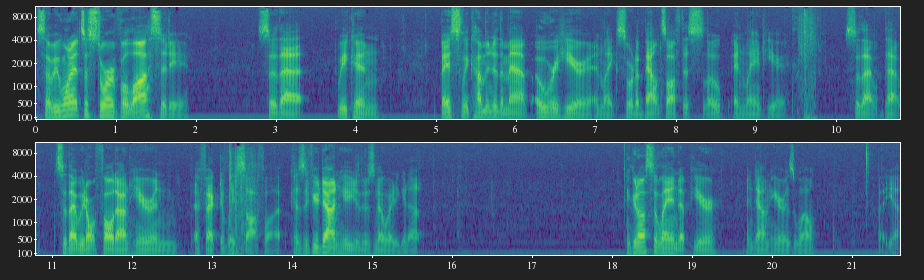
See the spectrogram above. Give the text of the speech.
So we want it to store velocity so that we can basically come into the map over here and like sort of bounce off this slope and land here. So that that so that we don't fall down here and effectively soft lock. Because if you're down here, there's no way to get up. You can also land up here and down here as well. But yeah.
